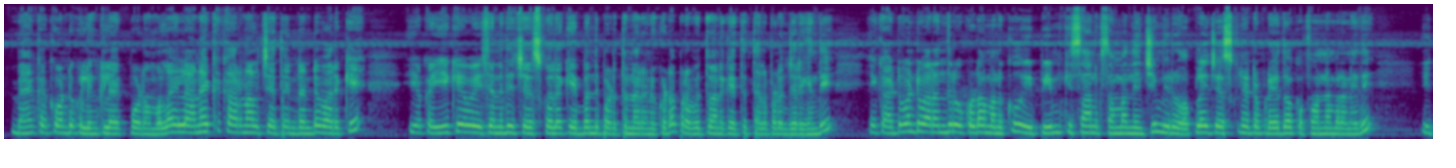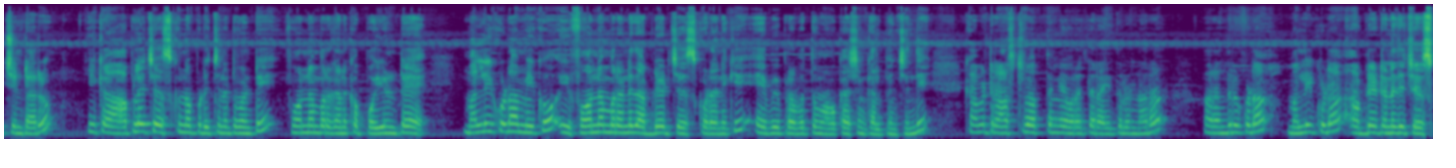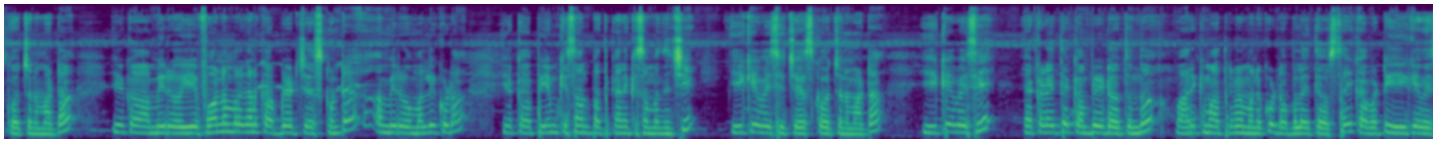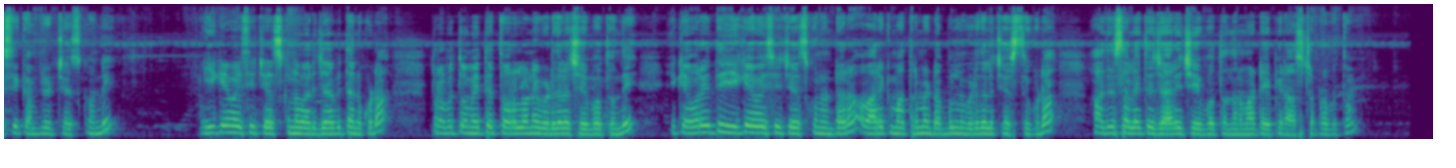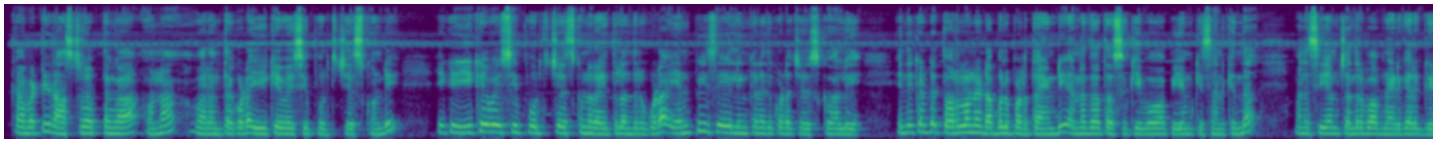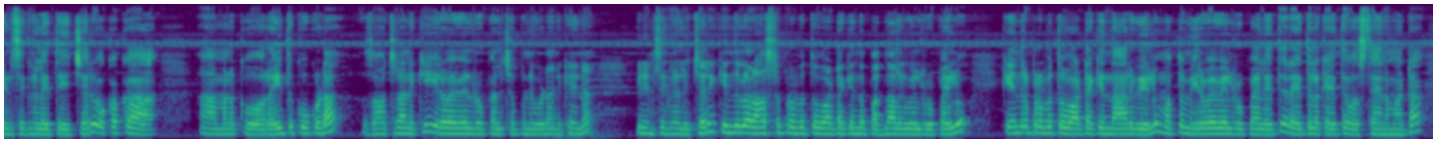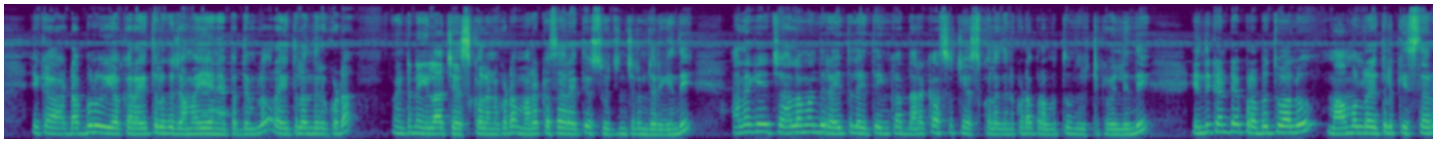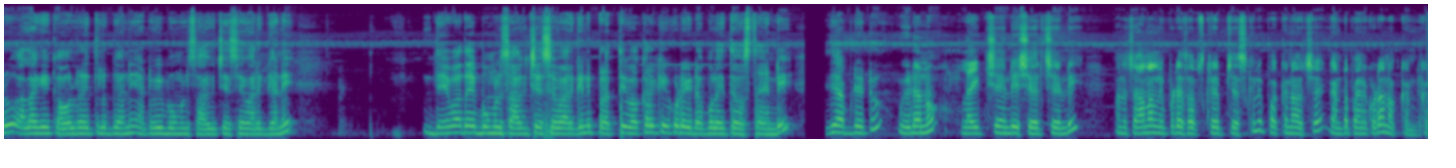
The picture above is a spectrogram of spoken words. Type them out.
బ్యాంక్ అకౌంట్కు లింక్ లేకపోవడం వల్ల ఇలా అనేక కారణాల చేత ఏంటంటే వారికి ఈ యొక్క ఈకేవైసీ అనేది చేసుకోలేక ఇబ్బంది పడుతున్నారని కూడా ప్రభుత్వానికి అయితే తెలపడం జరిగింది. ఇక అటువంటి వారందరూ కూడా మనకు ఈ పీఎం కిసాన్కి సంబంధించి మీరు అప్లై చేసుకునేటప్పుడు ఏదో ఒక ఫోన్ నెంబర్ అనేది ఇచ్చింటారు. ఇక అప్లై చేసుకున్నప్పుడు ఇచ్చినటువంటి ఫోన్ నెంబర్ కనుక పోయి ఉంటే మళ్ళీ కూడా మీకు ఈ ఫోన్ నెంబర్ అనేది అప్డేట్ చేసుకోవడానికి ఏపీ ప్రభుత్వం అవకాశం కల్పించింది. కాబట్టి రాష్ట్ర వ్యాప్తంగా ఎవరైతే రైతులు ఉన్నారో వారందరూ కూడా మళ్ళీ కూడా అప్డేట్ అనేది చేసుకోవచ్చు అనమాట ఈ యొక్క మీరు ఈ ఫోన్ నెంబర్ కనుక అప్డేట్ చేసుకుంటే మీరు మళ్ళీ కూడా ఈ యొక్క పిఎం కిసాన్ పథకానికి సంబంధించి ఈకేవైసీ చేసుకోవచ్చు అనమాట ఈకేవైసీ ఎక్కడైతే కంప్లీట్ అవుతుందో వారికి మాత్రమే మనకు డబ్బులు అయితే వస్తాయి. కాబట్టి ఈకేవైసీ కంప్లీట్ చేసుకోండి. ఈకేవైసీ చేసుకున్న వారి జాబితాను కూడా ప్రభుత్వం అయితే త్వరలోనే విడుదల చేయబోతుంది. ఇక ఎవరైతే ఈకేవైసీ చేసుకుని ఉంటారో వారికి మాత్రమే డబ్బులను విడుదల చేస్తూ కూడా ఆదేశాలు అయితే జారీ చేయబోతుంది అనమాట ఏపీ రాష్ట్ర ప్రభుత్వం. కాబట్టి రాష్ట్ర వ్యాప్తంగా ఉన్న వారంతా కూడా ఈకేవైసీ పూర్తి చేసుకోండి. ఇక ఈకేవైసీ పూర్తి చేసుకున్న రైతులందరూ కూడా ఎన్పిసిఐ లింక్ అనేది కూడా చేసుకోవాలి. ఎందుకంటే త్వరలోనే డబ్బులు పడతాయండి. అన్నదాత సుఖీభవ పిఎం కిసాన్ కింద మన సీఎం చంద్రబాబు నాయుడు గారు గ్రీన్ సిగ్నల్ అయితే ఇచ్చారు. ఒక్కొక్క మనకు రైతుకు కూడా సంవత్సరానికి ఇరవై వేల రూపాయలు చొప్పున ఇవ్వడానికైనా గ్రీన్ సిగ్నల్ ఇచ్చారు. ఇందులో రాష్ట్ర ప్రభుత్వ వాటా కింద పద్నాలుగు వేల రూపాయలు కేంద్ర ప్రభుత్వ వాటా కింద ఆరు వేలు మొత్తం ఇరవై వేల రూపాయలు అయితే రైతులకైతే వస్తాయన్నమాట. ఇక డబ్బులు ఈ యొక్క రైతులకు జమ అయ్యే నేపథ్యంలో రైతులందరూ కూడా వెంటనే ఇలా చేసుకోవాలని కూడా మరొకసారి అయితే సూచించడం జరిగింది. అలాగే చాలామంది రైతులు అయితే ఇంకా దరఖాస్తు చేసుకోలేదని కూడా ప్రభుత్వం దృష్టికి వెళ్ళింది. ఎందుకంటే ప్రభుత్వాలు మామూలు రైతులకు ఇస్తారు అలాగే కౌలు రైతులకు కానీ అటవీ భూములు సాగు చేసేవారికి కానీ దేవాదాయ భూములు సాగు చేసేవారికి కానీ ప్రతి ఒక్కరికి కూడా ఈ డబ్బులు అయితే వస్తాయండి. ఇది అప్డేటు. వీడియోను లైక్ చేయండి షేర్ చేయండి. మన ఛానల్ని ఇప్పుడే సబ్స్క్రైబ్ చేసుకుని పక్కన వచ్చే గంట పైన కూడా నొక్కండి.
